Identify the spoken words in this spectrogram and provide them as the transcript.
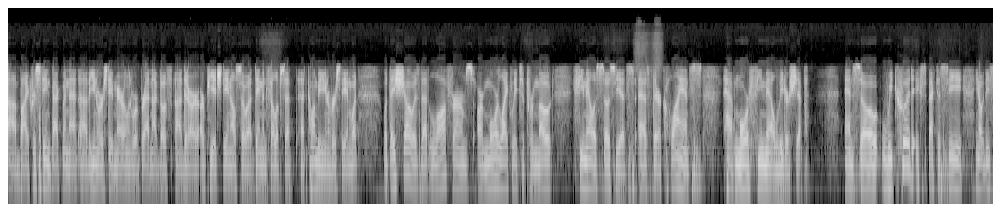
uh, by Christine Beckman at uh, the University of Maryland, where Brad and I both uh, did our, our PhD, and also uh, Damon Phillips at, at Columbia University. And what what they show is that law firms are more likely to promote female associates as their clients have more female leadership. And so we could expect to see, you know, these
